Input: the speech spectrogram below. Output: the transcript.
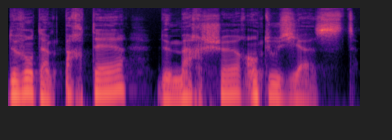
devant un parterre de marcheurs enthousiastes.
